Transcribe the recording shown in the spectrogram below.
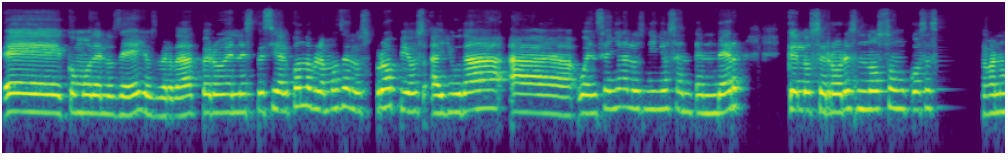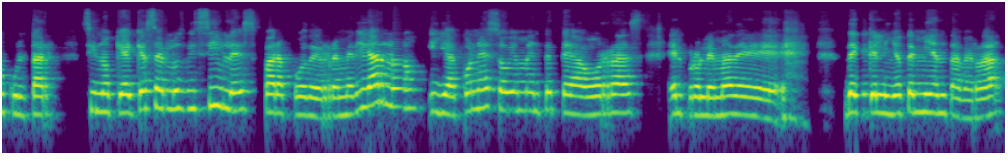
eh, como de los de ellos, ¿verdad? Pero en especial cuando hablamos de los propios, ayuda a, o enseña a los niños a entender que los errores no son cosas que van a ocultar, sino que hay que hacerlos visibles para poder remediarlo y ya con eso obviamente te ahorras el problema de, de que el niño te mienta, ¿verdad?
